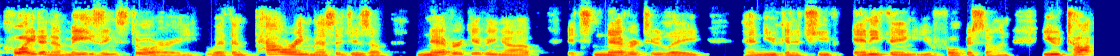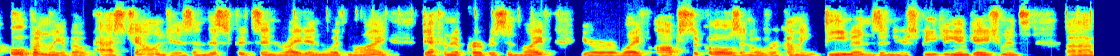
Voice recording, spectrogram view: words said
quite an amazing story with empowering messages of never giving up. It's never too late and you can achieve anything you focus on. You talk openly about past challenges, and this fits in right in with my definite purpose in life your life obstacles and overcoming demons in your speaking engagements. Uh,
